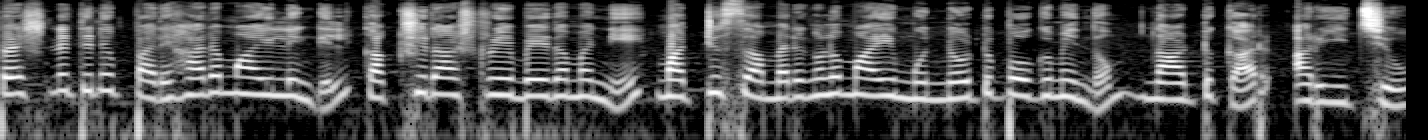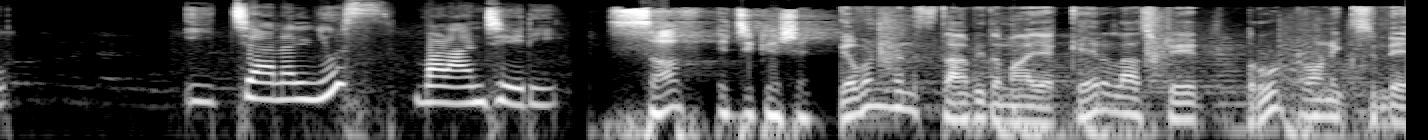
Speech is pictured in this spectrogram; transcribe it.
പ്രശ്നത്തിന് പരിഹാരമായില്ലെങ്കിൽ കക്ഷി രാഷ്ട്രീയ ഭേദമന്യേ മറ്റു സമരങ്ങളുമായി മുന്നോട്ടു പോകുമെന്നും നാട്ടുകാർ അറിയിച്ചു. ഈ channel news Valanchery. SAF education. Government സ്ഥാപിതമായ കേരള സ്റ്റേറ്റ് റൂട്രോണിക്സിന്റെ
